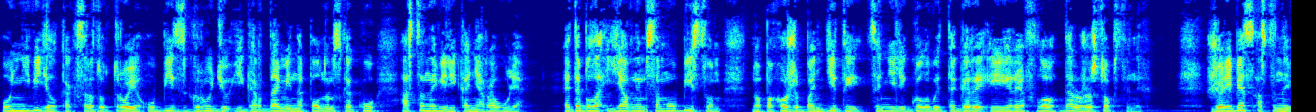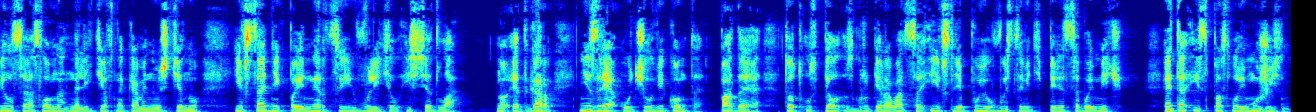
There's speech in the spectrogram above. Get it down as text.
он не видел, как сразу трое убийц грудью и гордами на полном скаку остановили коня Рауля. Это было явным самоубийством, но, похоже, бандиты ценили головы Тагаре и Рефло дороже собственных. Жеребец остановился, словно налетев на каменную стену, и всадник по инерции вылетел из седла. Но Эдгар не зря учил Виконта. Падая, тот успел сгруппироваться и вслепую выставить перед собой меч. Это и спасло ему жизнь.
